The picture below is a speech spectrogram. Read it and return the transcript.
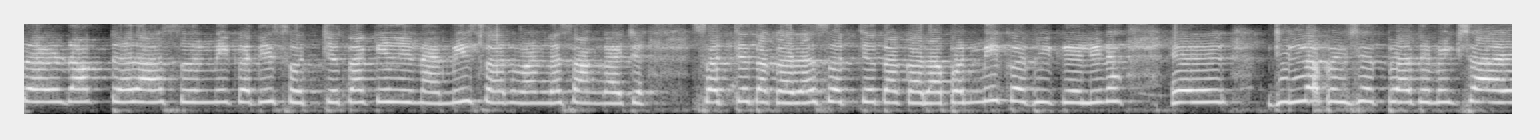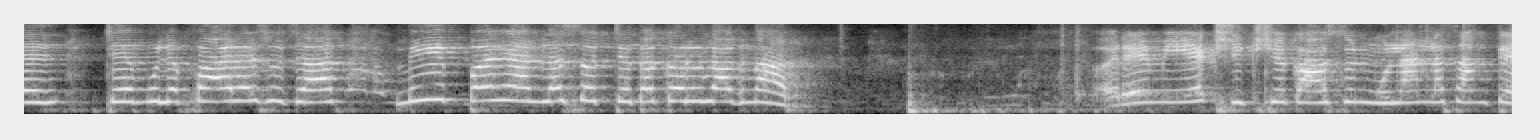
तर डॉक्टर असून मी कधी स्वच्छता केली नाही. मी सर्वांना सांगायचे स्वच्छता करा स्वच्छता करा पण मी कधी केली नाही. हे जिल्हा परिषद प्राथमिक शाळेचे मुलं फारच हुशार. मी पण यांना स्वच्छता करू लागणार. अरे मी एक शिक्षिका असून मुलांना सांगते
